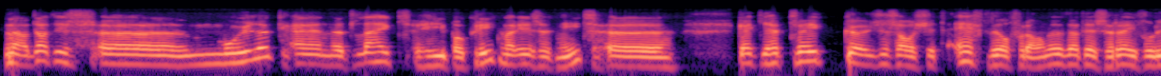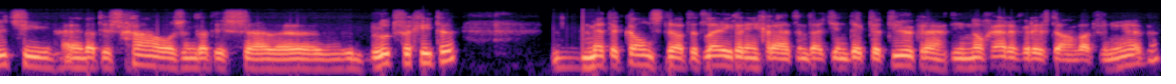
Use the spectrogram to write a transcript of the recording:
Nou, dat is uh, moeilijk en het lijkt hypocriet, maar is het niet. Kijk, je hebt twee keuzes als je het echt wil veranderen. Dat is revolutie en dat is chaos en dat is uh, bloedvergieten. Met de kans dat het leger ingrijpt en dat je een dictatuur krijgt die nog erger is dan wat we nu hebben.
